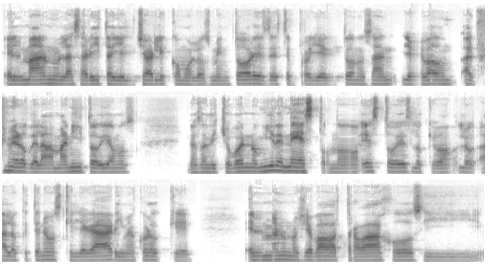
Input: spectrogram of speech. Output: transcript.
el Manu, la Sarita y el Charlie como los mentores de este proyecto nos han llevado al primero de la manito, digamos, nos han dicho, bueno, miren esto, ¿no? Esto es lo que va, a lo que tenemos que llegar y me acuerdo que el Manu nos llevaba trabajos y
